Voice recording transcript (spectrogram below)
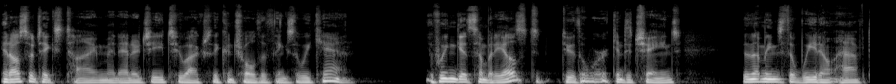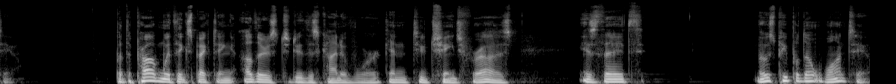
It also takes time and energy to actually control the things that we can. If we can get somebody else to do the work and to change, then that means that we don't have to. But the problem with expecting others to do this kind of work and to change for us is that most people don't want to.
